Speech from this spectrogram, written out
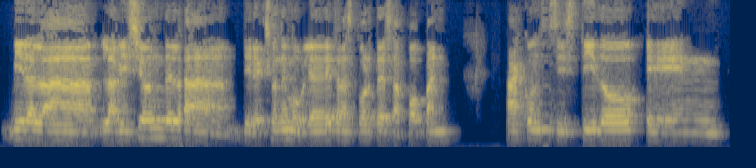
Mira, la, la visión de la Dirección de Movilidad y Transporte de Zapopan ha consistido en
